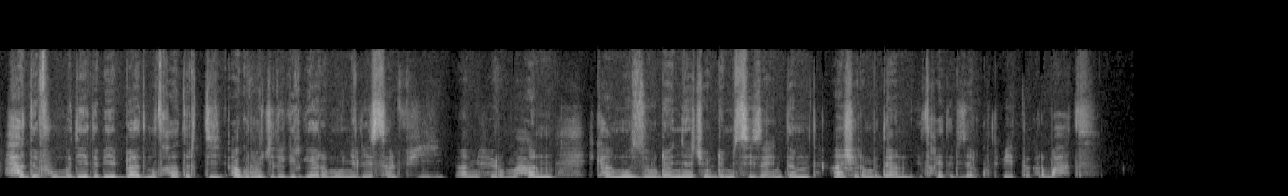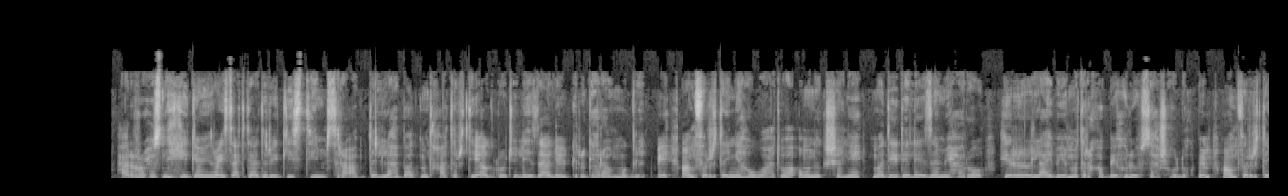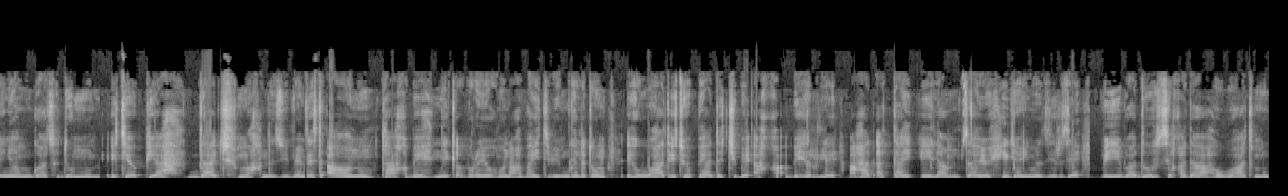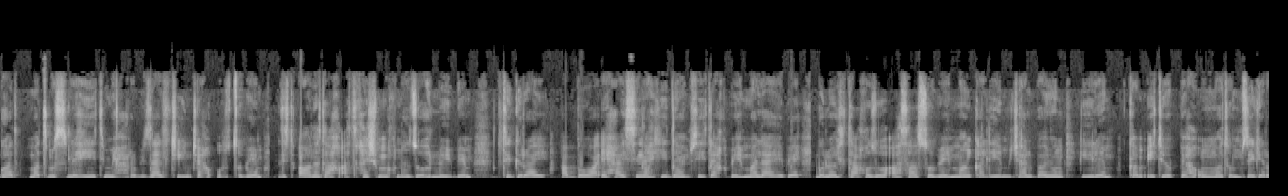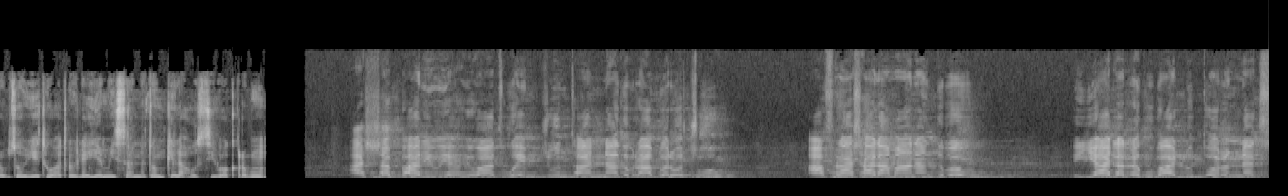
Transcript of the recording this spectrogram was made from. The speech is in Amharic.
حدف مديد بي بعد متخاطرتي أجروج لجرجار مونيا لسالفي أم حرم محن كامو زودانيا شو دمسي زينتم عشر مدان إتخيت رجال كتبي تقربحت. حرر حسني هيجان رئيس أكتادريجي ستيمسر عبد الله بعد من خاطرتي أجرو جليزة على يجرجرها ومجلك به. أن فرتني هو عدوا أونك شني مديد ليزة مهرو هرر لايبه مترخبه هلو ساشو لقبم أن فرتني مجات دمم إثيوبيا داج مخنزي مخنزيبم زيت آنو تاخبه نيك أبريو هون عبايتي بمجلتهم هو هاد إثيوبيا داج به أخ بهرلي أحد أتاي إعلام زايو هيجان وزير زي. بيبادو سيقدا هو هاد مجات متمسله يتمهر بزال تشينجه أسطبهم زيت آنا تاخ أتخش مخنزوه ليبم تجراي ኣበዋኢ ሓይሲና ሂዳምሲ ተኽቤ መላየቤ ብሉል ታኽዞ ኣሳሶቤ መንቀል የሚቻል ባዩም ይሌም ከም ኢትዮጵያ ኡመቱም ሲገረብዞ ይትዋጦ ላይ የሚሳነቱም ኪላሆሲ አቀረቡ። አሸባሪው የህወሓት ወይም ጁንታና ግብረ አበሮቹ አፍራሽ ዓላማን አንግበው እያደረጉ ባሉት ጦርነት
